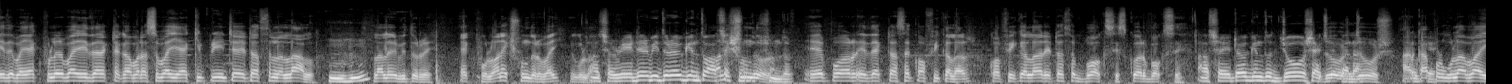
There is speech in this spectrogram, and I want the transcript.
এই যে ভাই এক ফুলের ভাই এদের একটা কাবার আছে ভাই একই প্রিন্টের এটা আসলে লাল। লালের ভিতরে এক ফুল অনেক সুন্দর ভাই এগুলো। আচ্ছা রেডের ভিতরেও কিন্তু আছে সুন্দর সুন্দর। এরপর এদের একটা আছে কফি কালার কফি কালার এটা হচ্ছে বক্স স্কোয়ার বক্সে আচ্ছা এটাও কিন্তু জোশ একটা কালার জোশ। আর. কাপড়গুলা ভাই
